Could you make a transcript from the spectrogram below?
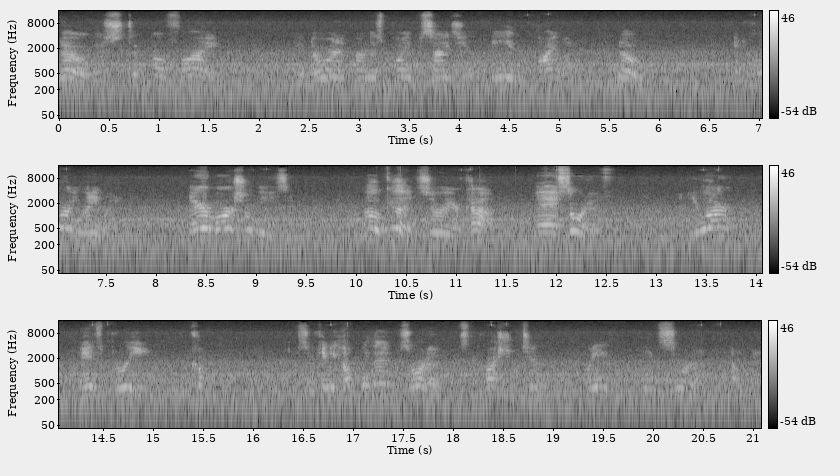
No, they're still fine. There's no one on this plane besides you, me, and the pilot. No. And who are you anyway? Air Marshal Neeson. Oh, good. So you're a cop. Eh, sort of. You are? Name's Bree. So can you help me then? Sort of. It's the question, too. What do you mean, sort of, help me?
